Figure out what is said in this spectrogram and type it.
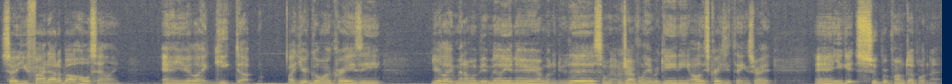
So you find out about wholesaling, and you're like geeked up, like you're going crazy. You're like, man, I'm gonna be a millionaire. I'm gonna do this. I'm, I'm Mhm. driving a Lamborghini. All these crazy things, right? And you get super pumped up on that.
